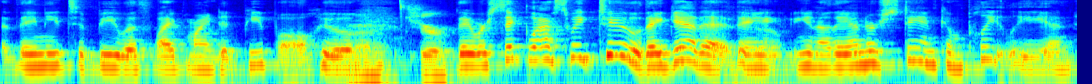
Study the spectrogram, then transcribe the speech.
they need to be with like-minded people who Sure. they were sick last week too. They get it. They you know they understand completely and.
